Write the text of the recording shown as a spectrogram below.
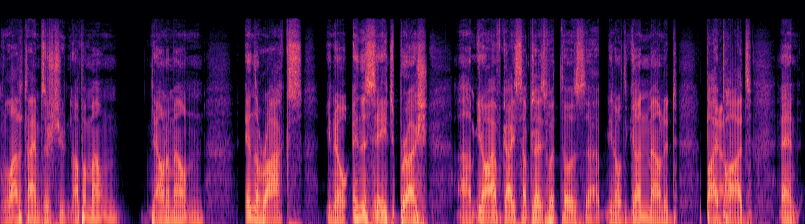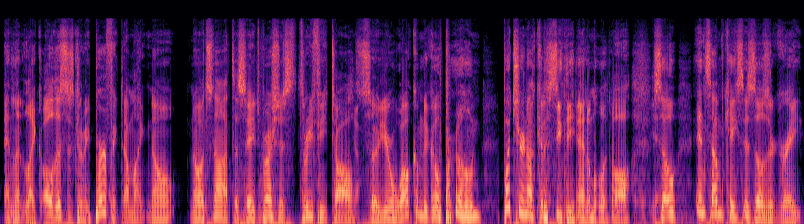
a lot of times they're shooting up a mountain, down a mountain, in the rocks, you know, in the sagebrush. Um, you know, I have guys sometimes with those, uh, you know, the gun mounted bipods yeah. and, and like, oh, this is going to be perfect. I'm like, no, no, it's not. The sagebrush is three feet tall. Yeah. So you're welcome to go prone, but you're not going to see the animal at all. Yeah. So in some cases, those are great.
